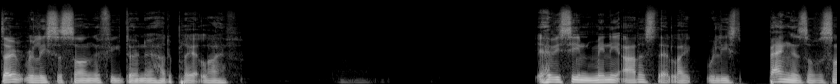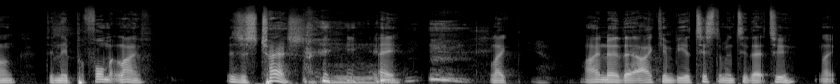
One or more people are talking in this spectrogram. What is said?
Don't release a song if you don't know how to play it live. Have you seen many artists that like release bangers of a song, then they perform it live? It's just trash. hey, like I know that I can be a testament to that too. Like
